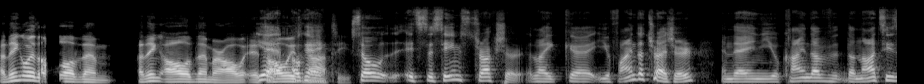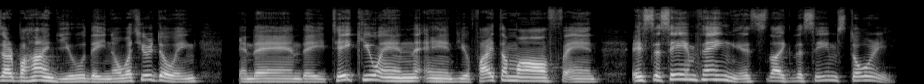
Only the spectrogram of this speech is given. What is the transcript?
I think with all of them, I think all of them are always it's yeah, always okay. Nazis. So it's the same structure. Like uh, you find the treasure, and then you kind of the Nazis are behind you. They know what you're doing, and then they take you in, and you fight them off, and it's the same thing. It's like the same story.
